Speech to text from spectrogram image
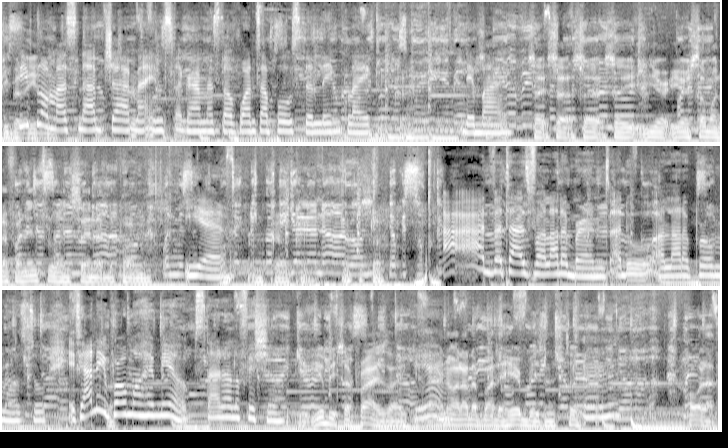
People on my Snapchat, my Instagram and stuff. Once I post the link, like they buy. So so so so you're you're somewhat of an influencer in that department. Yeah, Okay. okay. So, I advertise for a lot of brands. I do a lot of promos too. If y'all need promo, hit me up. Starrr Doll official. you, you'll be surprised. Like Yeah. I know a lot about the hair business too. Mm-hmm. Hold up.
